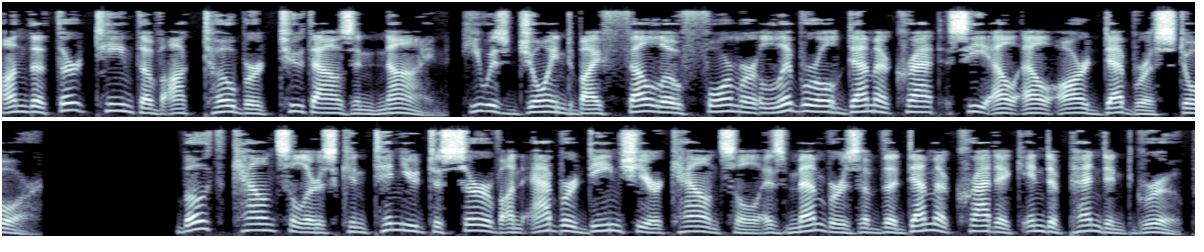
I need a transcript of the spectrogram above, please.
On 13 October 2009, he was joined by fellow former Liberal Democrat CLLR Deborah Storr. Both councillors continued to serve on Aberdeenshire Council as members of the Democratic Independent Group.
